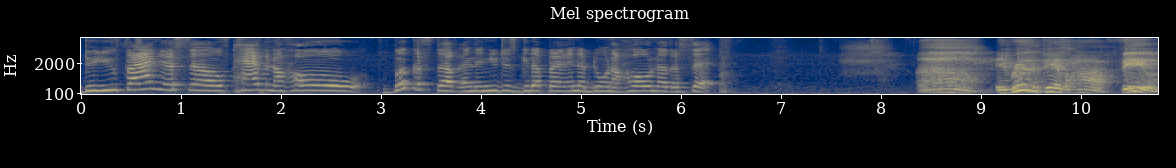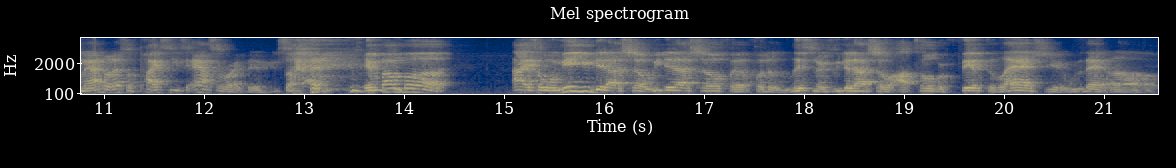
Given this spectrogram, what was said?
do you find yourself having a whole book of stuff and then you just get up and end up doing a whole nother set it really depends on how I feel, man. I know that's a Pisces answer right there. So if I'm uh all right, so when me and you did our show, we did our show for, for the listeners. We did our show October 5th of last year. We was at uh,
